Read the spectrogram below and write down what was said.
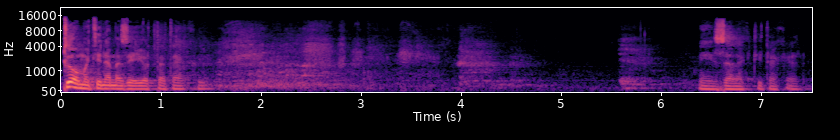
Tudom, hogy ti nem ezért jöttetek. Nézzelek titeket.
